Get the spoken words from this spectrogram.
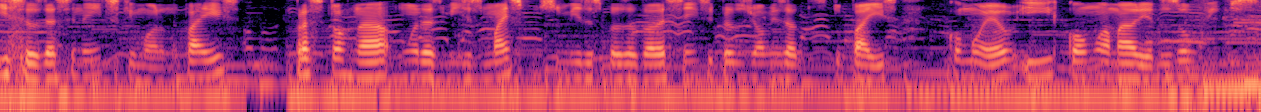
e seus descendentes que moram no país, para se tornar uma das mídias mais consumidas pelos adolescentes e pelos jovens adultos do país, como eu e como a maioria dos ouvintes.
